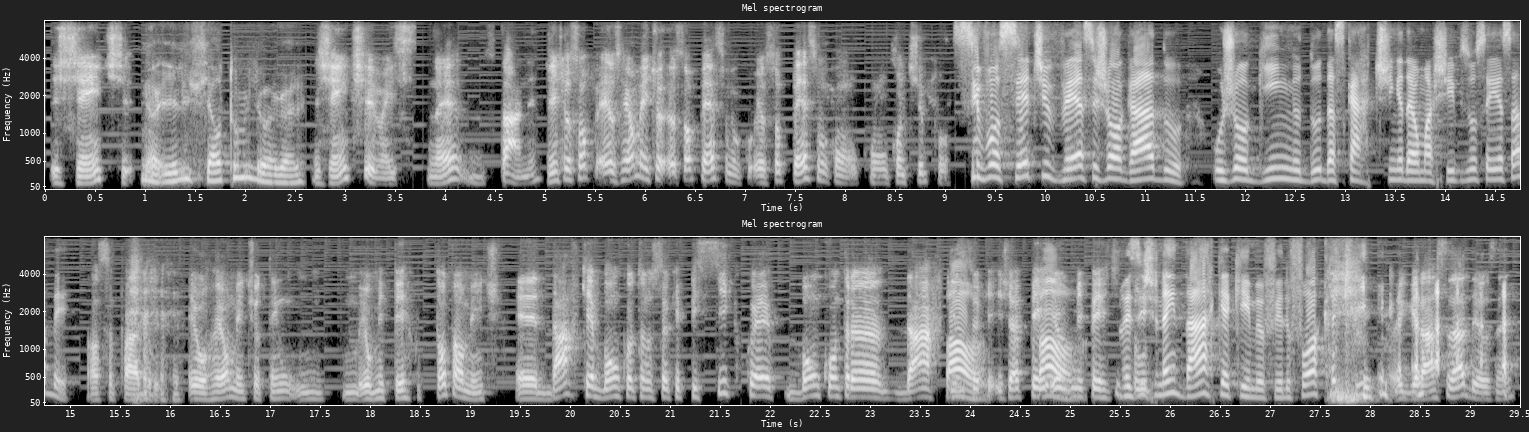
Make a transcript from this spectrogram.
Gente, Não, ele se auto-humilhou agora. gente, mas, né? Tá, né? Gente, eu sou. Eu realmente, eu, eu sou péssimo. Eu sou péssimo com, com, com tipo. Se você tivesse jogado o joguinho do- das cartinhas da Elma Chips, você ia saber. Nossa, padre. eu realmente eu tenho. um- eu me perco totalmente. É, Dark é bom contra não sei o que. Psíquico é bom contra Dark. não sei Paulo, o que. Já pe- Paulo, eu me perdi Não existe nem Dark aqui, meu filho. Foca aqui. tudo. Graças a Deus, né?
